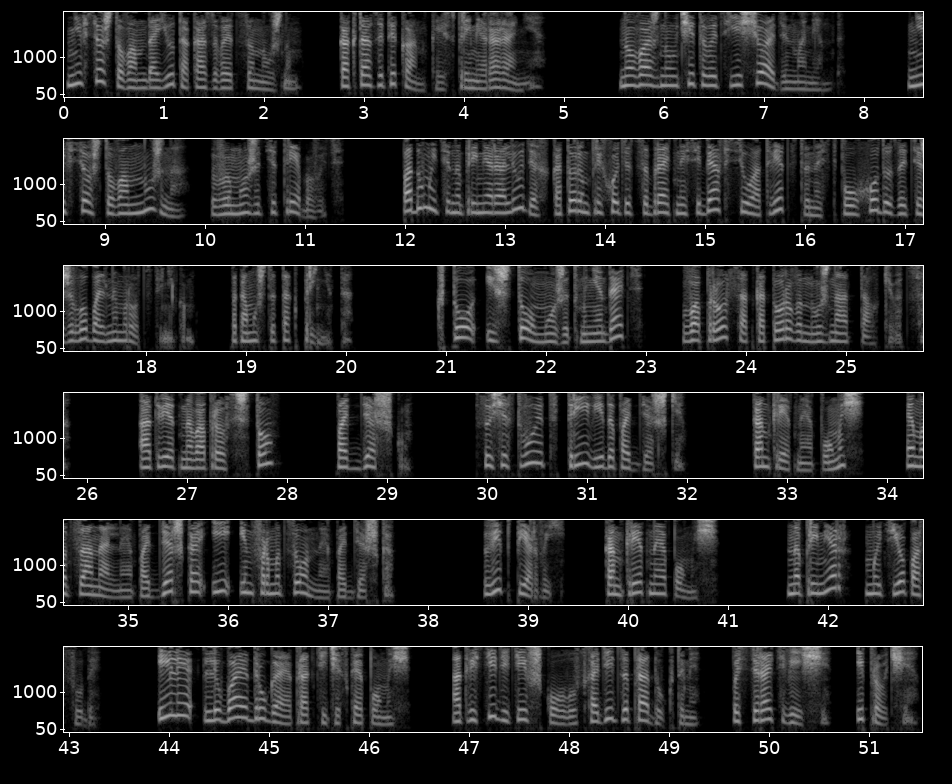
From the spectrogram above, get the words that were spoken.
Не все, что вам дают, оказывается нужным, как та запеканка из примера ранее. Но важно учитывать еще один момент. Не все, что вам нужно, вы можете требовать. Подумайте, например, о людях, которым приходится брать на себя всю ответственность по уходу за тяжело больным родственником, потому что так принято. Кто и что может мне дать — вопрос, от которого нужно отталкиваться. Ответ на вопрос «что» — поддержку. Существует три вида поддержки. Конкретная помощь, эмоциональная поддержка и информационная поддержка. Вид первый. Конкретная помощь. Например, мытье посуды. Или любая другая практическая помощь. Отвезти детей в школу, сходить за продуктами, постирать вещи и прочее.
